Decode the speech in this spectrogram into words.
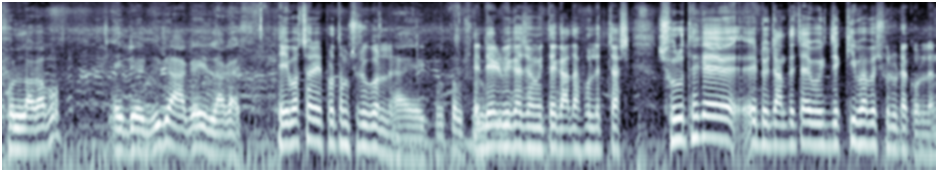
ফুল লাগাবো। এই দেড় বিঘে আগেই লাগাইছি এই বছর এই প্রথম শুরু করলেন? হ্যাঁ এই প্রথম এই দেড় বিঘা জমিতে গাঁদা ফুলের চাষ। শুরু থেকে একটু জানতে চাইব যে কীভাবে শুরুটা করলেন?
